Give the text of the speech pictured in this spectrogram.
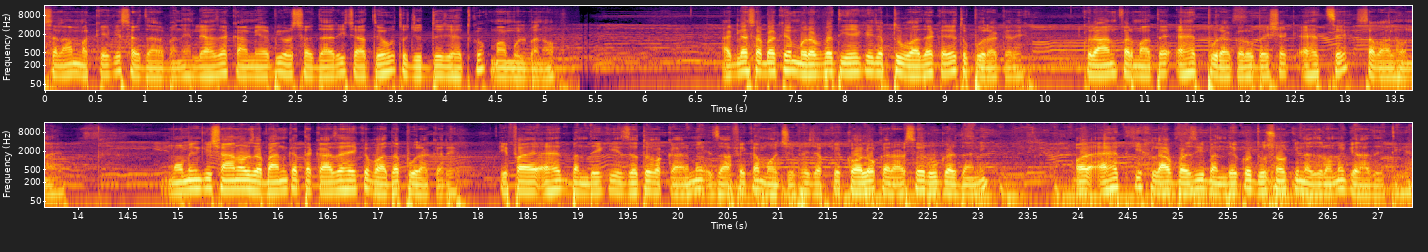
सलाम मक्के के सरदार बने। लिहाजा कामयाबी और सरदारी चाहते हो तो जद्दोजहद को मामूल बनाओ। अगला सबक है मुरवत यह है कि जब तू वादा करे तो पूरा करे। कुरान फरमाता है, अहद पूरा करो, बेशक अहद से सवाल होना है। मोमिन की शान और ज़बान का तकाजा है कि वादा पूरा करे। इफ़ा अहद, बंदे की इज़्ज़त वक़ार में इजाफे का मौजब है, जबकि कौलो करार से रू गर्दानी और अहद की खिलाफ वर्जी बंदे को दूसरों की नज़रों में गिरा देती है।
